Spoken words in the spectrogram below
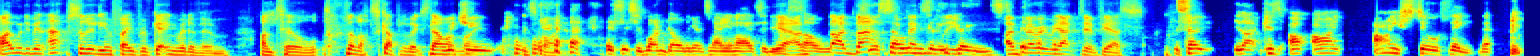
I would have been absolutely in favour of getting rid of him until the last couple of weeks. Now Would I'm like, it's fine. it's literally one goal against Man United. You're yeah, so, I'm, I'm that you're so easily pleased. I'm very reactive. Yes, so like because I, I I still think that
